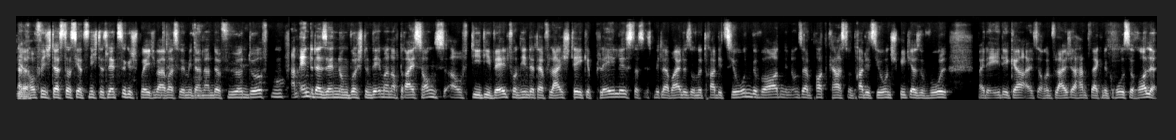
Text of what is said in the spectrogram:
Dann ja. hoffe ich, dass das jetzt nicht das letzte Gespräch war, was wir miteinander führen durften. Am Ende der Sendung wursteln wir immer noch drei Songs auf die Die Welt von Hinter der Fleischtheke Playlist. Das ist mittlerweile so eine Tradition geworden in unserem Podcast und Tradition spielt ja sowohl bei der Edeka als auch im Fleischerhandwerk eine große Rolle.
